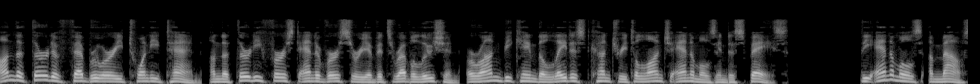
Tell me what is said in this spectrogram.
On 3 February 2010, on the 31st anniversary of its revolution, Iran became the latest country to launch animals into space. The animals a mouse,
